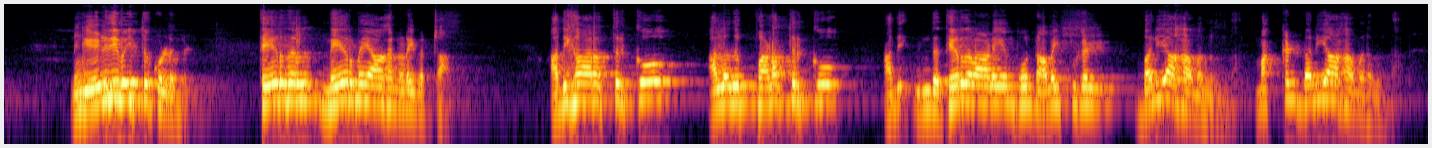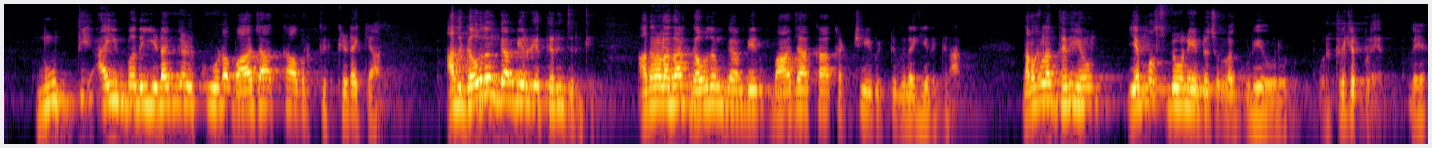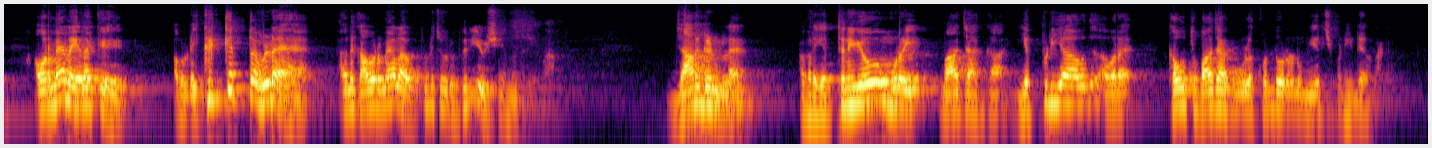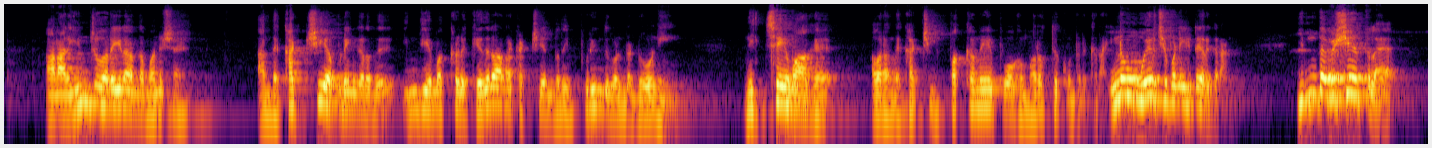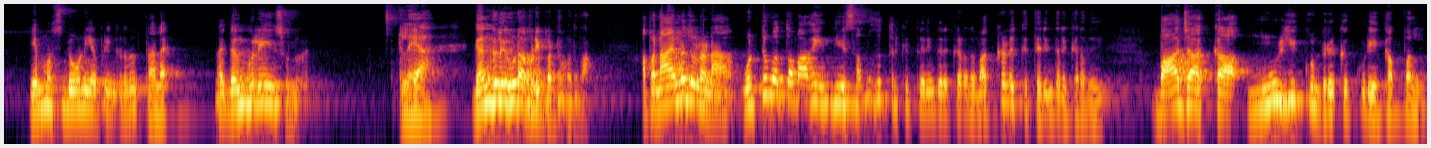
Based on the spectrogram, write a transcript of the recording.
நீங்க எழுதி வைத்துக் கொள்ளுங்கள். தேர்தல் நேர்மையாக நடைபெற்றால் அதிகாரத்திற்கோ அல்லது பணத்திற்கோ அது இந்த தேர்தல் ஆணையம் போன்ற அமைப்புகள் பலியாகாமல் இருந்தால் மக்கள் பலியாகாமல் இருந்தால் நூத்தி ஐம்பது இடங்கள் கூட பாஜகவிற்கு கிடைக்காது. அது கௌதம் கம்பீருக்கு தெரிஞ்சிருக்கு. அதனாலதான் கௌதம் கம்பீர் பாஜக கட்சியை விட்டு விலகி இருக்கிறார். நமக்கெல்லாம் தெரியும் எம் எஸ் டோனி என்று சொல்லக்கூடிய ஒரு ஒரு கிரிக்கெட் பிளேயர் இல்லையா? அவர் மேல எனக்கு அவருடைய கிரிக்கெட்டை விட எனக்கு அவர் மேல பிடிச்ச ஒரு பெரிய விஷயம் என்ன தெரியுமா? ஜார்க்கண்ட்ல அவரை எத்தனையோ முறை பாஜக எப்படியாவது அவரை கவுத்து பாஜகவுக்குள்ள கொண்டு வரணும்னு முயற்சி பண்ணிட்டே இருந்தாங்க. ஆனால் இன்று வரையில் அந்த மனுஷன் அந்த கட்சி அப்படிங்கிறது இந்திய மக்களுக்கு எதிரான கட்சி என்பதை புரிந்து கொண்ட டோனி நிச்சயமாக அவர் அந்த கட்சி பக்கமே போக மறுத்து கொண்டிருக்கிறார். இன்னமும் முயற்சி பண்ணிக்கிட்டே இருக்கிறாங்க. இந்த விஷயத்துல எம் எஸ் டோனி அப்படிங்கிறது தலை. நான் கங்குலியும் சொல்லுவேன். இல்லையா? கங்குலி கூட அப்படிப்பட்டவர் தான். அப்ப நான் என்ன சொல்றேன்னா ஒட்டுமொத்தமாக இந்திய சமூகத்திற்கு தெரிந்திருக்கிறது மக்களுக்கு தெரிந்திருக்கிறது பாஜக மூழ்கி கொண்டிருக்கக்கூடிய கப்பல்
